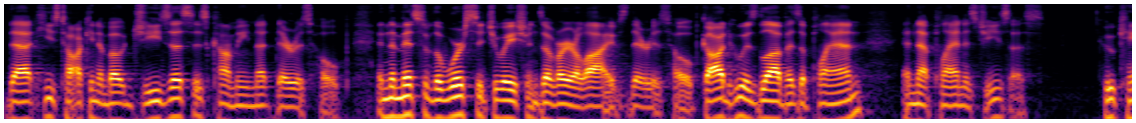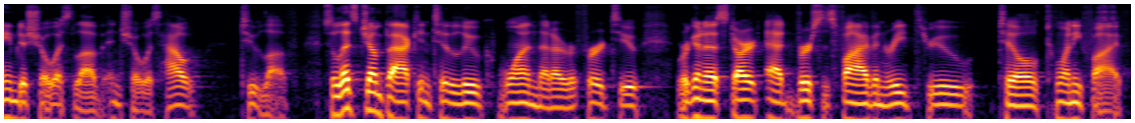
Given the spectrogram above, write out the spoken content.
that he's talking about Jesus is coming, that there is hope. In the midst of the worst situations of our lives, there is hope. God, who is love, has a plan, and that plan is Jesus, who came to show us love and show us how to love. So let's jump back into Luke 1 that I referred to. We're going to start at verses 5 and read through till 25.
